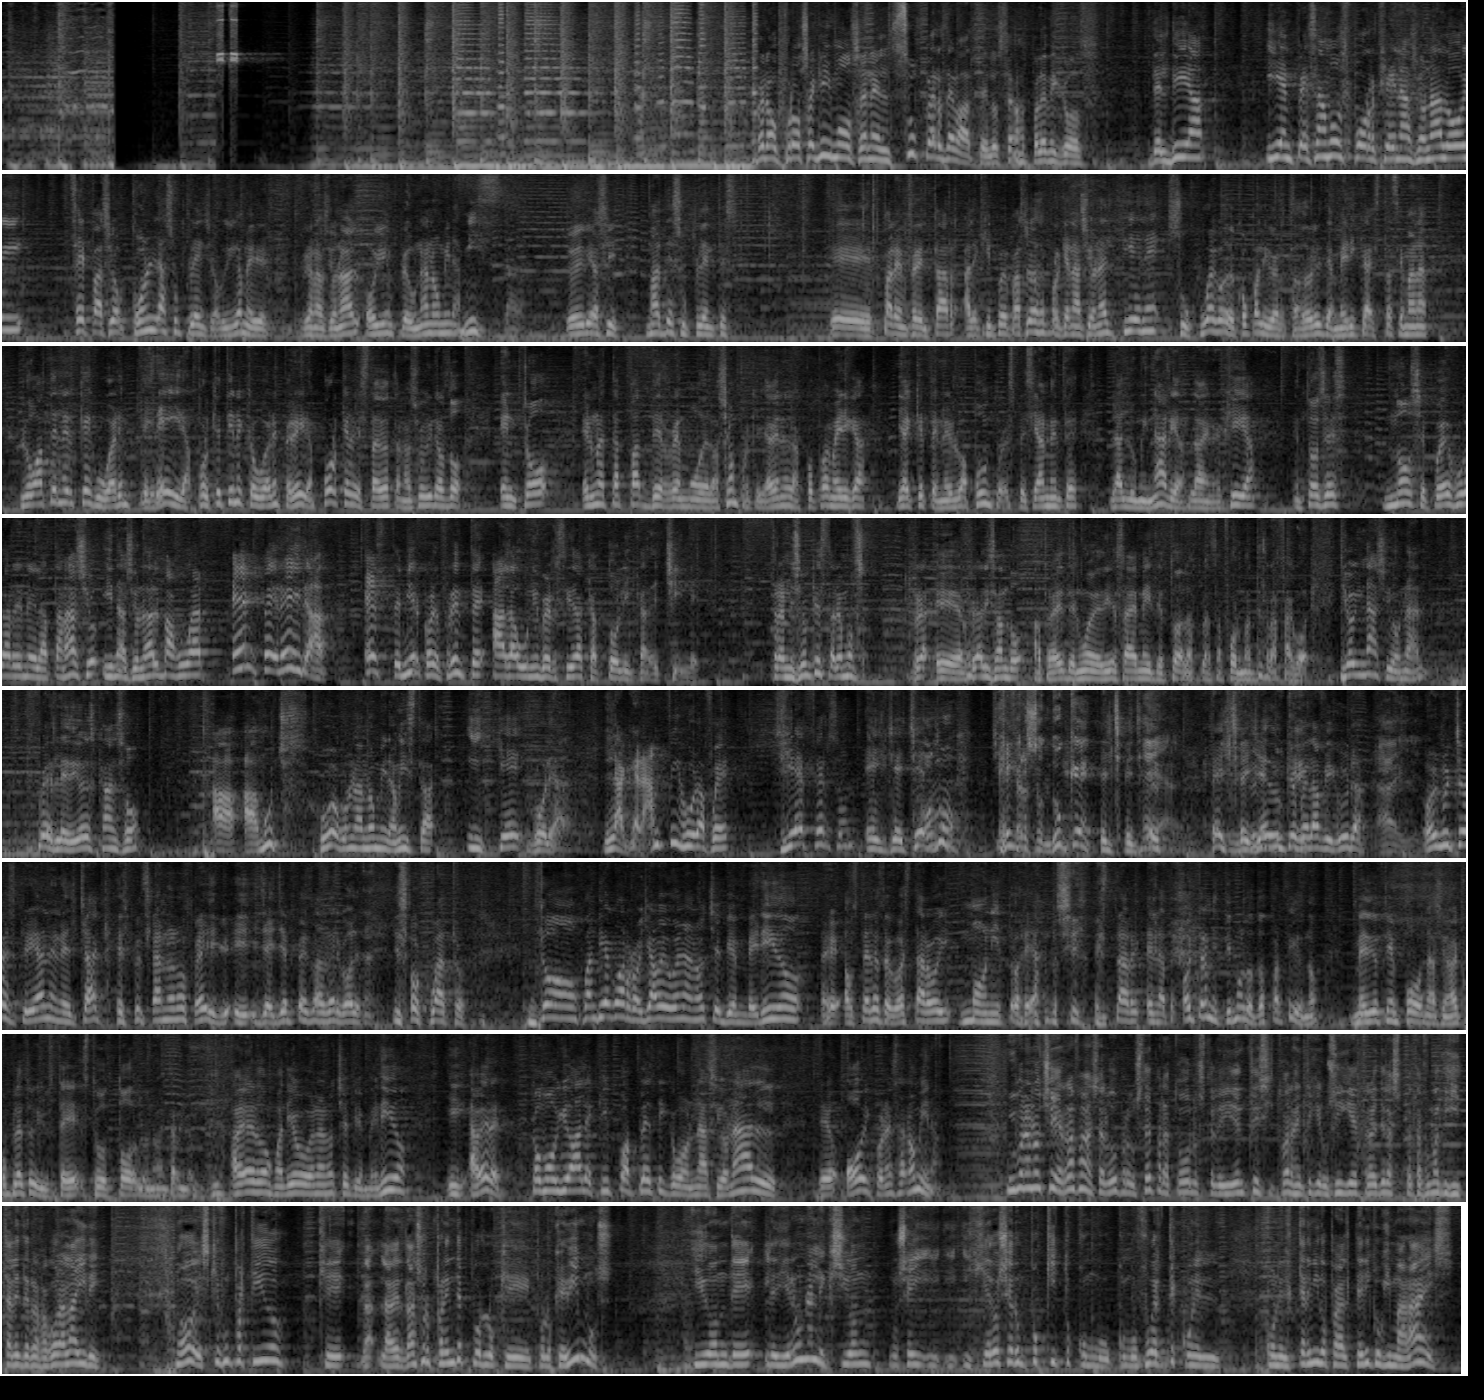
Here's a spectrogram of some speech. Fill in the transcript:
Bueno, proseguimos en el superdebate, los temas polémicos del día. Y empezamos porque Nacional hoy se paseó con la suplencia. Oígame, Nacional hoy empleó una nómina mixta, yo diría así, más de suplentes eh, para enfrentar al equipo de Patriotas, porque Nacional tiene su juego de Copa Libertadores de América esta semana. Lo va a tener que jugar en Pereira. ¿Por qué tiene que jugar en Pereira? Porque el estadio Atanasio Girardot entró en una etapa de remodelación, porque ya viene la Copa América y hay que tenerlo a punto, especialmente las luminarias, la energía. Entonces, no se puede jugar en el Atanasio y Nacional va a jugar en Pereira este miércoles frente a la Universidad Católica de Chile. Transmisión que estaremos re- eh, realizando a través de 910 AM y de todas las plataformas de Rafa Gol. Y hoy Nacional, pues le dio descanso a, a muchos. Jugó con una nómina mixta y qué goleada. La gran figura fue Jefferson, el Yeye ¿Cómo? Duque. ¿Jefferson Duque? El Yeye. Eh, El Yeye Duque fue la figura. Ay. Hoy muchos escribían en el chat que Luciano no fue y, y Yeye empezó a hacer goles. Hizo cuatro. Don Juan Diego Arroyave, buenas noches, bienvenido. Eh, a usted le tocó estar hoy monitoreando. Estar en la, hoy transmitimos los dos partidos, ¿no? Medio tiempo nacional completo y usted estuvo todos los 90 minutos. A ver, don Juan Diego, buenas noches, bienvenido. Y a ver, ¿cómo vio al equipo Atlético Nacional eh, hoy con esa nómina? Muy buenas noches, Rafa. Saludos para usted, para todos los televidentes y toda la gente que nos sigue a través de las plataformas digitales de Rafa Gol al aire. No, es que fue un partido que la, verdad sorprende por lo, que, por lo que vimos y donde le dieron una lección, no sé, y, y- y quiero ser un poquito como, como fuerte con el, con el término para el técnico Guimaraes,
